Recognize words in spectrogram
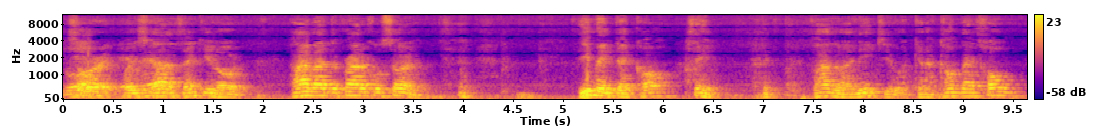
Glory. Praise Amen. God. Thank you, Lord. How about the prodigal son? he made that call, saying, Father, I need you. Can I come back home?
